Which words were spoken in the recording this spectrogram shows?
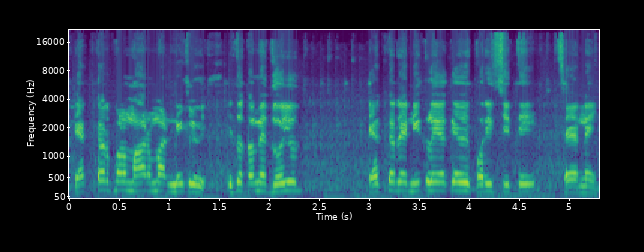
ટ્રેક્ટર પણ માર માર નીકળ્યું. એ તો તમે જોયું ટ્રેક્ટરે નીકળી શકે એવી પરિસ્થિતિ છે નહીં.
